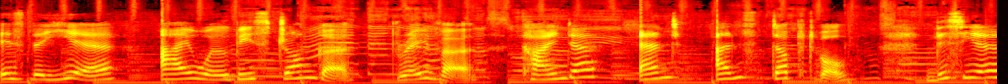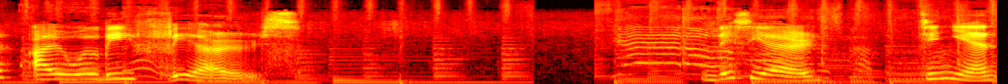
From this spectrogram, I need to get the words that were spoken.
is the year I will be stronger, braver, kinder, and unstoppable. This year I will be fierce. This year，今年，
